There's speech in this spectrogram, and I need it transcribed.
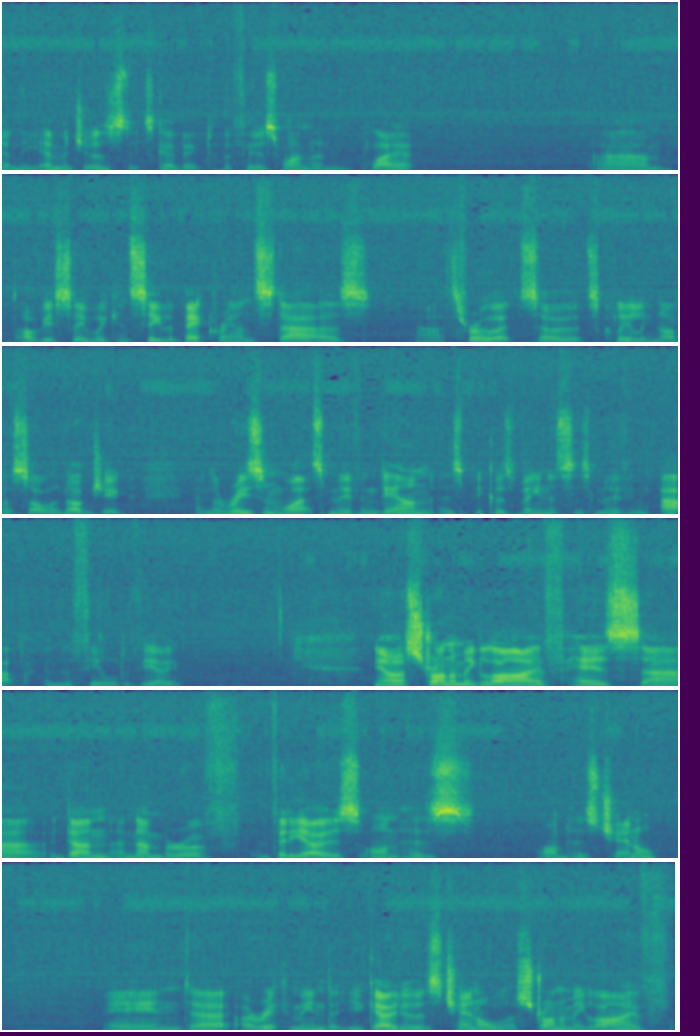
in the images. Let's go back to the first one and play it um, obviously we can see the background stars uh, through it so it's clearly not a solid object. And the reason why it's moving down is because Venus is moving up in the field of view. Now Astronomy Live has uh, done a number of videos on his on his channel. And uh, I recommend that you go to his channel Astronomy Live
